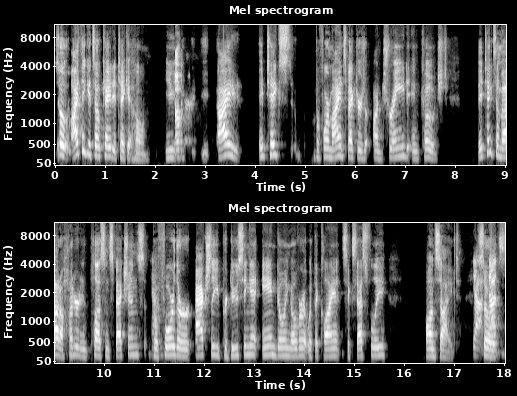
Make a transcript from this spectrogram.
So I think it's okay to take it home. You, Okay. I, it takes before my inspectors are trained and coached. It takes them about a hundred and plus inspections Yeah. before they're actually producing it and going over it with the client successfully on site. Yeah, So- that's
